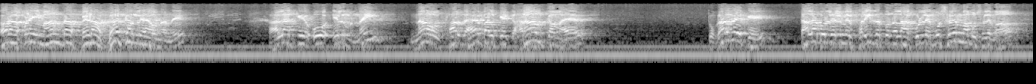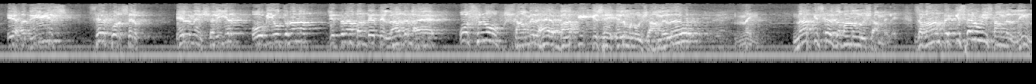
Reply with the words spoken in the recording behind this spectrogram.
اور اپنے ایمان کا بیڑا گھر کر لیا انہوں نے۔ حالانکہ وہ علم نہیں، نہ وہ فرد ہے، بلکہ ایک حرام کم ہے۔ تو گھر لے کے طالب العلم فریدت اللہ کل مسلم و مسلم یہ حدیث صرف اور صرف علم شریعت، وہ بھی اتنا جتنا بندے تے لازم ہے، اس شامل ہے، باقی کسی علم نو شامل نہیں۔ نہ کسی زبان نو شامل ہے۔ زبان تے کسی نو بھی شامل نہیں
